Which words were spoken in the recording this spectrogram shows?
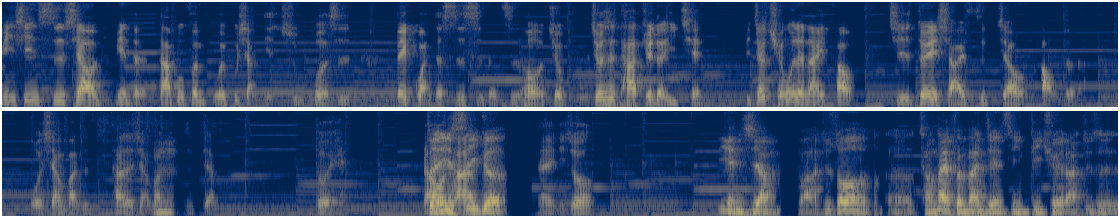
明星私校里面的大部分不会不想念书，或者是被管得死死的之后就不，就是他觉得以前比较权威的那一套，其实对小孩子是比较好的啦。我想法是他的想法是这样，嗯、对，然后他这也是一个，哎，你说。面向吧，就是说，呃，常态分班这件事情的确啦，就是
